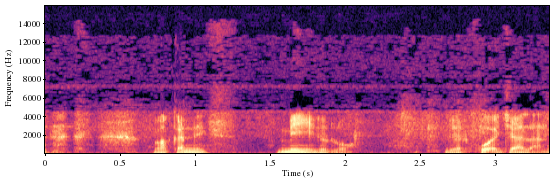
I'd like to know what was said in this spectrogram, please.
makan nih mie dulu biar kuat jalan.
